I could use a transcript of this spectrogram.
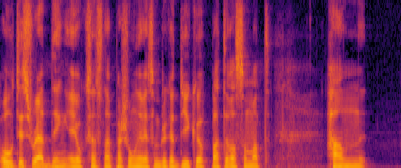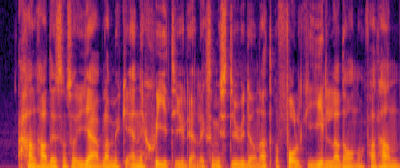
Otis Redding är ju också en sån här person jag vet som brukar dyka upp. Att det var som att han, han hade liksom så jävla mycket energi tydligen liksom i studion. Att, och folk gillade honom för att han,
